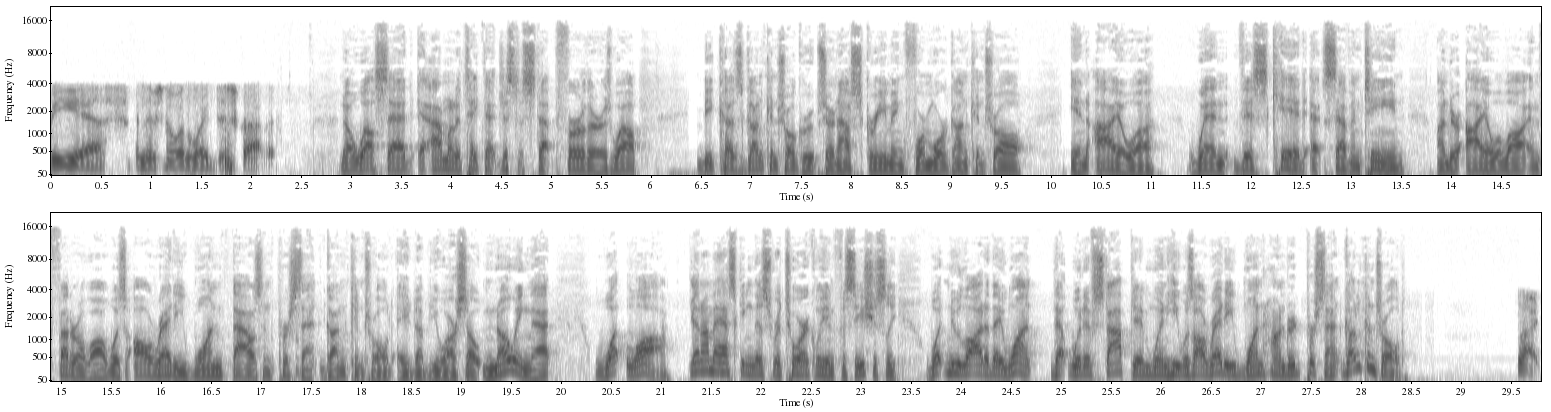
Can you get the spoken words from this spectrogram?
BS, and there's no other way to describe it. No, well said. I'm going to take that just a step further as well because gun control groups are now screaming for more gun control in Iowa when this kid at 17 under Iowa law and federal law was already 1000% gun controlled AWR. So knowing that, what law, and I'm asking this rhetorically and facetiously, what new law do they want that would have stopped him when he was already 100% gun controlled? Right.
